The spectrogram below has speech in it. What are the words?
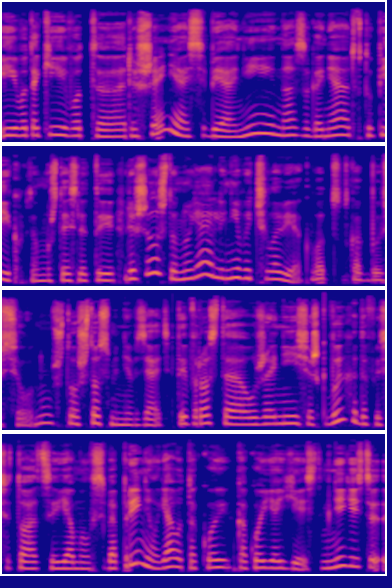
И вот такие вот э, решения о себе, они нас загоняют в тупик, потому что если ты решил, что ну я ленивый человек, вот как бы все, ну что, что с меня взять? Ты просто уже не ищешь выходов из ситуации, я, мол, себя принял, я вот такой, какой я есть. Мне есть э,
